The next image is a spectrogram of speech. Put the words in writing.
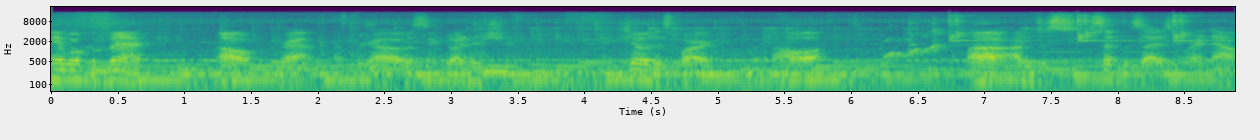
Hey, welcome back. Oh, crap. I forgot I was gonna go ahead and sh show this part. Oh. Uh, I'm just synthesizing right now.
